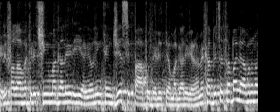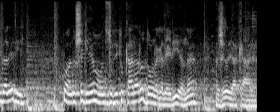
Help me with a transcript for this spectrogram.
ele falava que ele tinha uma galeria. E eu não entendi esse papo dele ter uma galeria. Na minha cabeça ele trabalhava numa galeria. Quando eu cheguei em Londres, eu vi que o cara era o dono da galeria, né? A a cara.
